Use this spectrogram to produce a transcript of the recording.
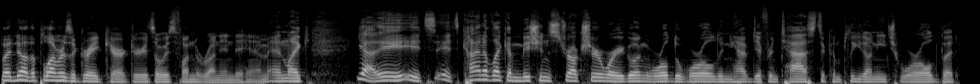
but no, the plumber's a great character. It's always fun to run into him, and like. Yeah, it's it's kind of like a mission structure where you're going world to world and you have different tasks to complete on each world, but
